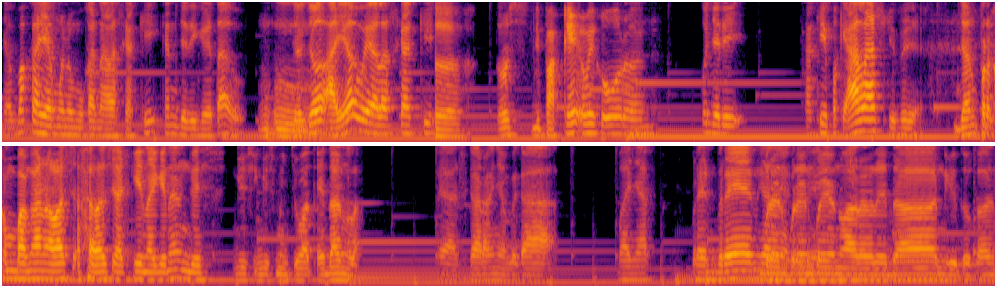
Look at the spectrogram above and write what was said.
Siapakah yang menemukan alas kaki? Kan jadi gak tahu. Mm-mm. Jojo ayah we alas kaki. Terus dipakai we ke orang. Kok jadi kaki pakai alas gitu ya? Jangan perkembangan alas alas kaki lagi guys, guys guys mencuat edan lah. Ya sekarang nyampe ke banyak brand-brand kan. Brand-brand yang gitu brand warna redan gitu kan.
